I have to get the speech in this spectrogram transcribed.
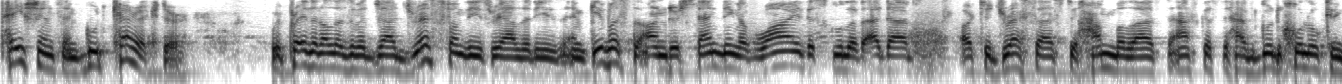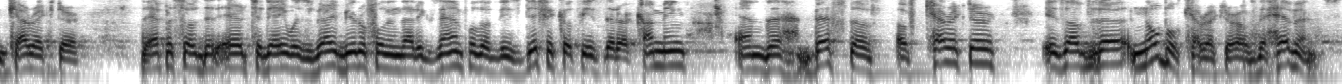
patience and good character. We pray that Allah dress from these realities and give us the understanding of why the school of adabs are to dress us, to humble us, to ask us to have good khuluq and character The episode that aired today was very beautiful in that example of these difficulties that are coming and the best of, of character is of the noble character of the heavens.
